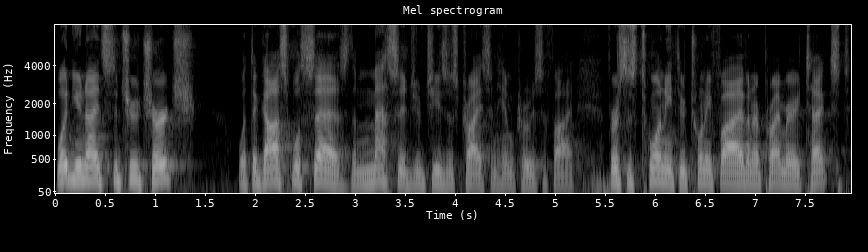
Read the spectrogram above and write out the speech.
What unites the true church? What the gospel says, the message of Jesus Christ and Him crucified. Verses 20 through 25 in our primary text.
